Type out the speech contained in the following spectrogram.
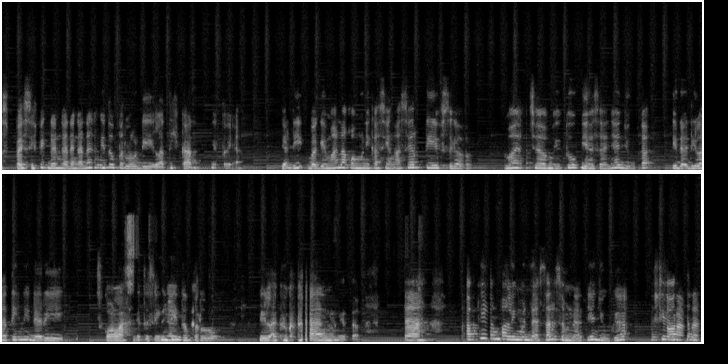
spesifik dan kadang-kadang itu perlu dilatihkan gitu ya. Jadi bagaimana komunikasi yang asertif segala macam itu biasanya juga tidak dilatih nih dari sekolah gitu sehingga itu perlu dilakukan gitu. Nah, tapi yang paling mendasar sebenarnya juga si orang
